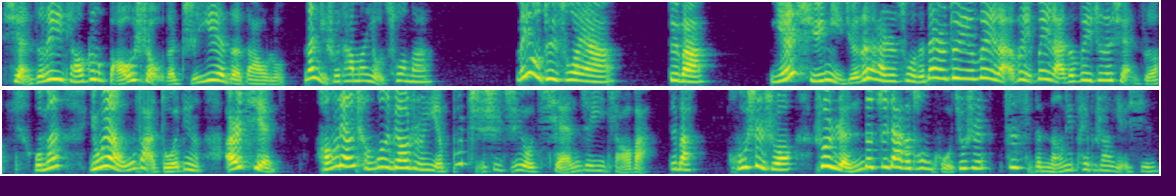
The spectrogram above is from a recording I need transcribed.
选择了一条更保守的职业的道路，那你说他们有错吗？没有对错呀，对吧？也许你觉得他是错的，但是对于未来未未来的未知的选择，我们永远无法夺定，而且。衡量成功的标准也不只是只有钱这一条吧，对吧？胡适说说人的最大的痛苦就是自己的能力配不上野心，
